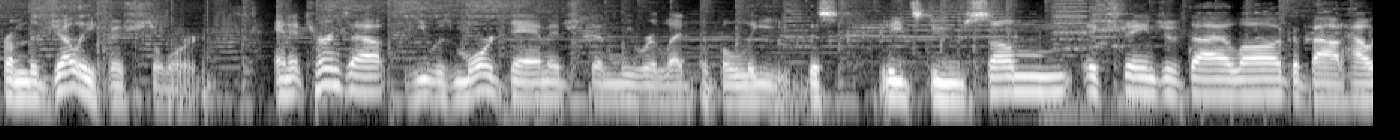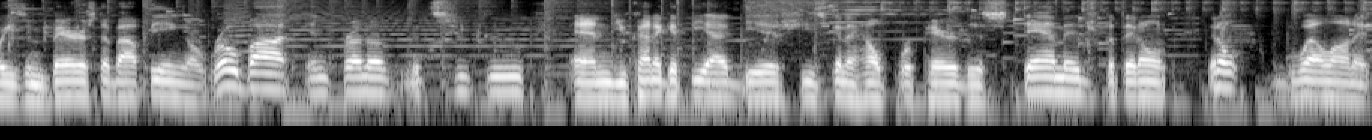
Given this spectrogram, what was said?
from the jellyfish sword. And it turns out he was more damaged than we were led to believe. This leads to some exchange of dialogue about how he's embarrassed about being a robot in front of Mitsuko, and you kind of get the idea she's going to help repair this damage, but they don't they don't dwell on it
